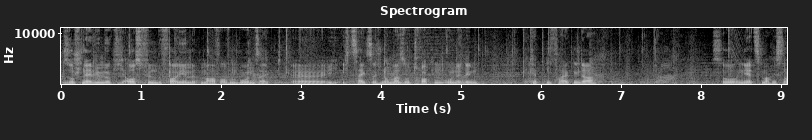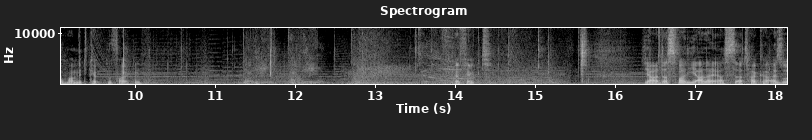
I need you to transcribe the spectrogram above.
so schnell wie möglich ausführen, bevor ihr mit Marv auf dem Boden seid. Äh, ich, ich zeig's euch nochmal so trocken, ohne den Captain Falken da. So, und jetzt mache ich es nochmal mit Captain Falken. Perfekt. Ja, das war die allererste Attacke. Also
